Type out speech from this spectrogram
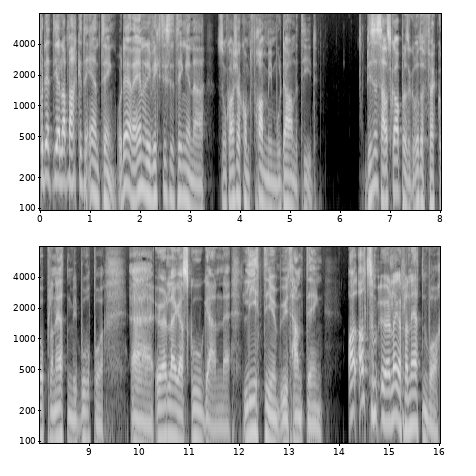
Fordi de har lagt merke til én ting, og det er en av de viktigste tingene som kanskje har kommet fram i moderne tid. Disse selskapene som går ut og fucker opp planeten vi bor på, eh, ødelegger skogen, eh, litiumuthenting Alt som ødelegger planeten vår.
